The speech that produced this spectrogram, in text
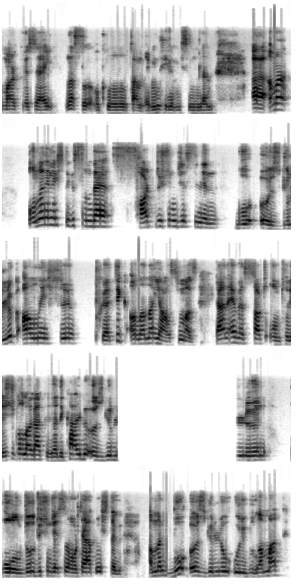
Marcuse nasıl okunduğunu tam emin değilim isminden. Ee, ama onun eleştirisinde Sartre düşüncesinin bu özgürlük anlayışı pratik alana yansımaz. Yani evet Sartre ontolojik olarak radikal bir özgürlüğün olduğu düşüncesini ortaya atmıştır. Ama bu özgürlüğü uygulamak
